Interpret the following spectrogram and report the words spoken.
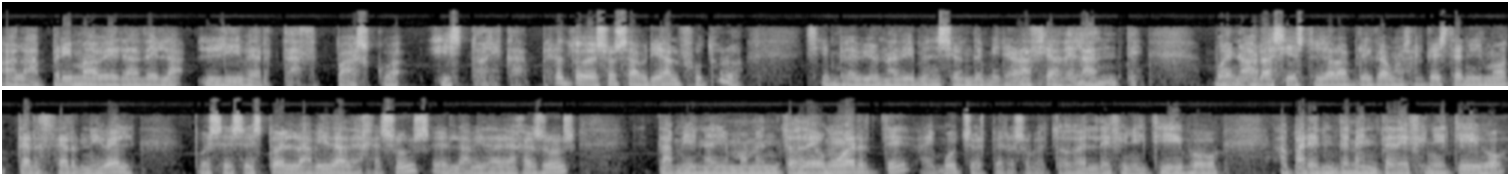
a la primavera de la libertad, Pascua histórica. Pero todo eso se abría al futuro. Siempre había una dimensión de mirar hacia adelante. Bueno, ahora si esto ya lo aplicamos al cristianismo, tercer nivel. Pues es esto en la vida de Jesús. En la vida de Jesús también hay un momento de muerte, hay muchos, pero sobre todo el definitivo, aparentemente definitivo,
